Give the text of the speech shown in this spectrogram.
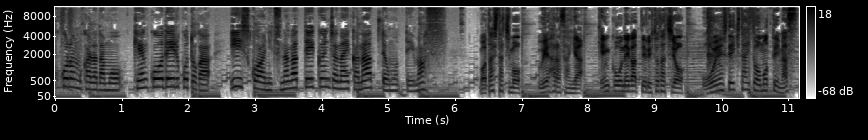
心も体も健康でいることがいいスコアにつながっていくんじゃないかなって思っています。私たちも上原さんや健康を願っている人たちを応援していきたいと思っています。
